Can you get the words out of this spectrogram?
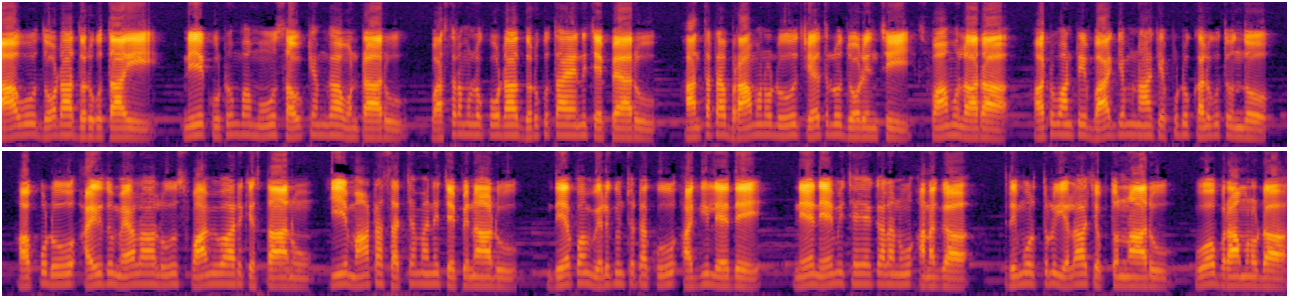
ఆవు దూడ దొరుకుతాయి. నీ కుటుంబము సౌఖ్యంగా ఉంటారు. వస్త్రములు కూడా దొరుకుతాయని చెప్పారు. అంతటా బ్రాహ్మణుడు చేతులు జోడించి స్వాములారా అటువంటి భాగ్యం నాకెప్పుడు కలుగుతుందో? అప్పుడు ఐదు మేళాలు స్వామివారికిస్తాను. ఈ మాట సత్యమని చెప్పినాడు. దీపం వెలిగించుటకు అగిలేదే. నేనేమి చేయగలను అనగా త్రిమూర్తులు ఇలా చెప్తున్నారు. ఓ బ్రాహ్మణుడా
